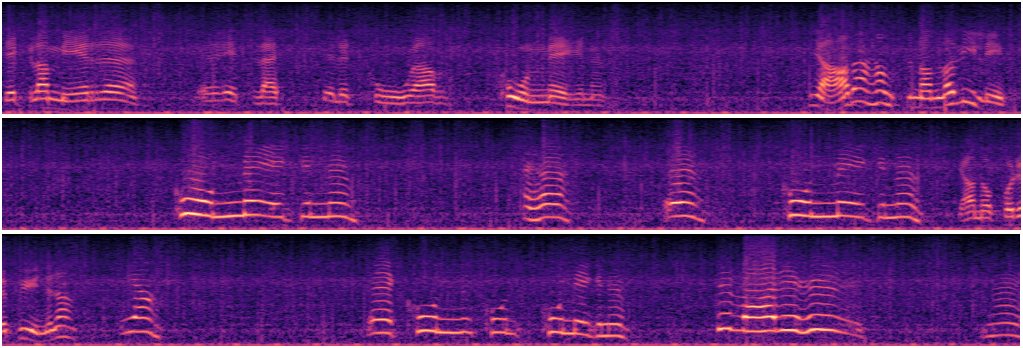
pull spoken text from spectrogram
deklamer uh, et vers eller to av kornmegene. Ja da, Hansemann var villig. Kornmegene eh, eh, Kornmegene Ja, nå får du begynne, da. Ja. Eh, kon, kon, konmegene. Det var i hus... Nei.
